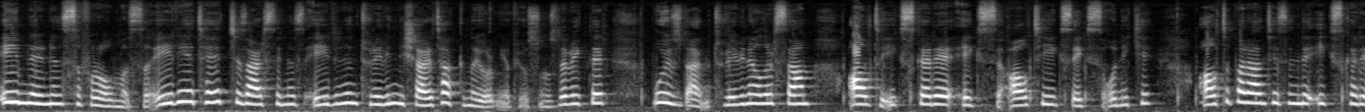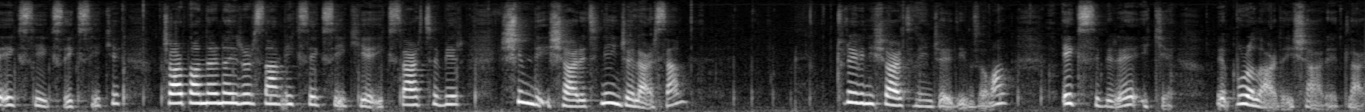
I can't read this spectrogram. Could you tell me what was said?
eğimlerinin sıfır olması. Eğriye teğet çizerseniz eğrinin türevinin işareti hakkında yorum yapıyorsunuz demektir. Bu yüzden türevini alırsam 6x kare eksi 6x eksi 12. 6 parantezinde x kare eksi x eksi 2. Çarpanlarını ayırırsam x eksi 2'ye x artı 1. Şimdi işaretini incelersem türevin işaretini incelediğim zaman eksi 1'e 2 ve buralarda işaretler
